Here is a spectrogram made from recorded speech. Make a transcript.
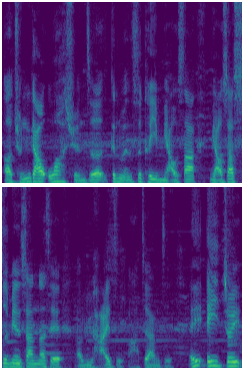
呃唇膏哇，选择根本是可以秒杀秒杀市面上那些啊女孩子啊，这样子，哎，AJ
